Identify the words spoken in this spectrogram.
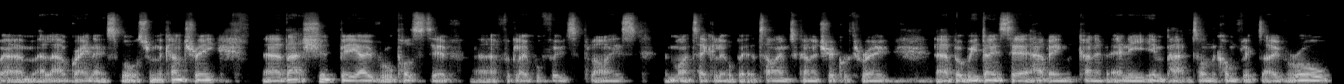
um, allow grain exports from the country. Uh, that should be overall positive uh, for global food supplies. It might take a little bit of time to kind of trickle through, uh, but we don't see it having kind of any impact on the conflict overall.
